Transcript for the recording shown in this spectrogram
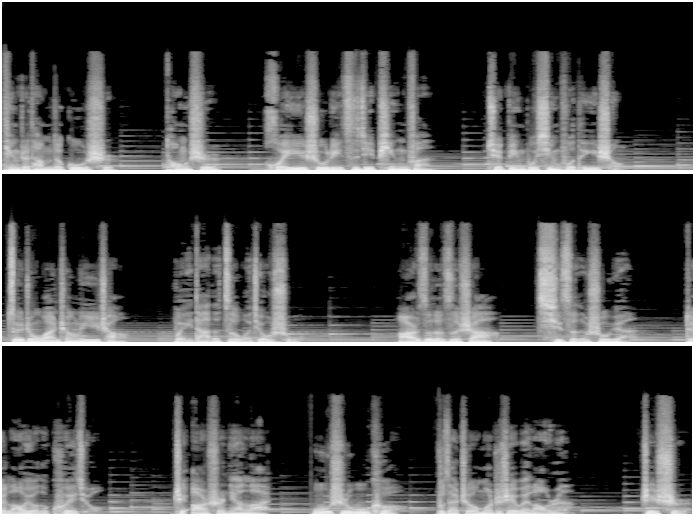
听着他们的故事，同时回忆梳理自己平凡却并不幸福的一生，最终完成了一场伟大的自我救赎。儿子的自杀，妻子的疏远，对老友的愧疚，这二十年来，无时无刻不在折磨着这位老人。这时，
